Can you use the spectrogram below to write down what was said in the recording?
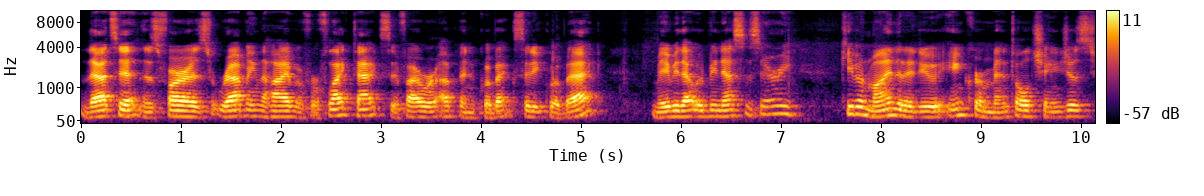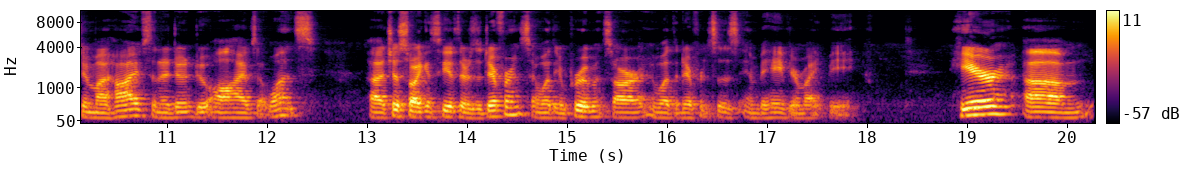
that's it. as far as wrapping the hive of Reflectix, if I were up in Quebec City, Quebec, maybe that would be necessary. Keep in mind that I do incremental changes to my hives and I don't do all hives at once, uh, just so I can see if there's a difference and what the improvements are and what the differences in behavior might be. Here um,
